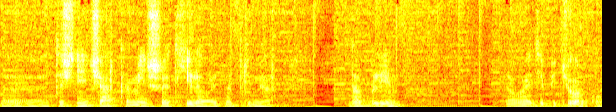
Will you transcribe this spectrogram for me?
э, точнее, чарка меньше отхиливать, например. Да блин. Давайте пятерку.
